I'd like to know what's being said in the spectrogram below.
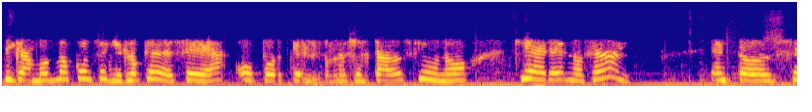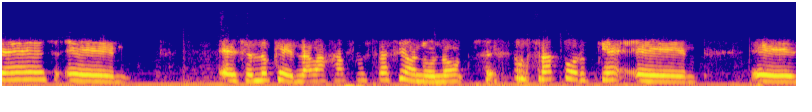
digamos, no conseguir lo que desea o porque los resultados que uno quiere no se dan. Entonces, eh, eso es lo que es la baja frustración. Uno se frustra porque eh, eh,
